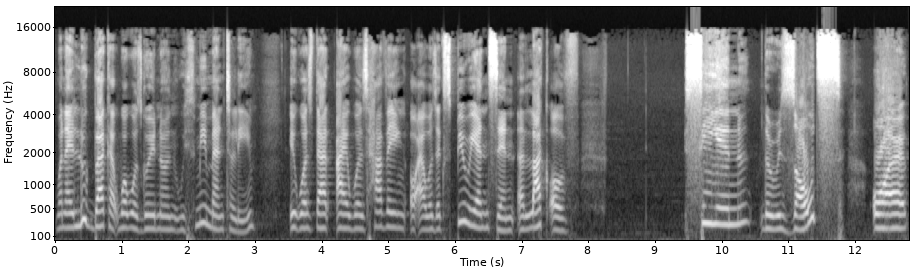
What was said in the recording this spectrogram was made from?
when I look back at what was going on with me mentally, it was that I was having or I was experiencing a lack of seeing the results or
